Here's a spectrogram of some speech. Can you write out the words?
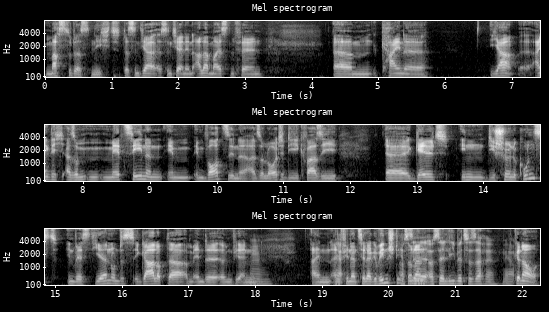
machst du das nicht. Das sind ja, es sind ja in den allermeisten Fällen ähm, keine ja, eigentlich, also Mäzenen im, im Wortsinne, also Leute, die quasi äh, Geld in die schöne Kunst investieren und es ist egal, ob da am Ende irgendwie ein, mhm. ein, ein ja. finanzieller Gewinn steht. Aus, sondern, der, aus der Liebe zur Sache, ja. Genau.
